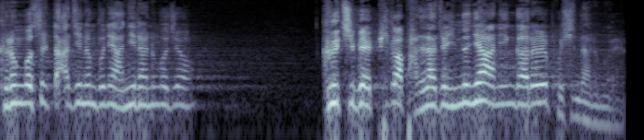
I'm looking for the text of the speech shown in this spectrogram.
그런 것을 따지는 분이 아니라는 거죠. 그 집에 피가 발라져 있느냐 아닌가를 보신다는 거예요.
